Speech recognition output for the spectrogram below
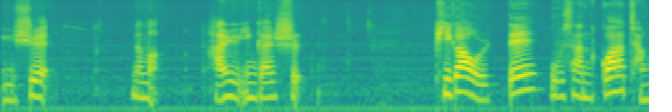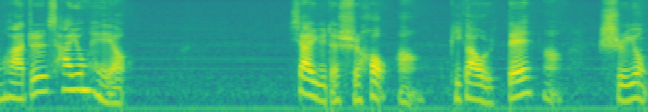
雨靴。那么韩语应该是비가올때우산과장화를사용해 요。 下雨的时候啊，비가올때啊，使用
